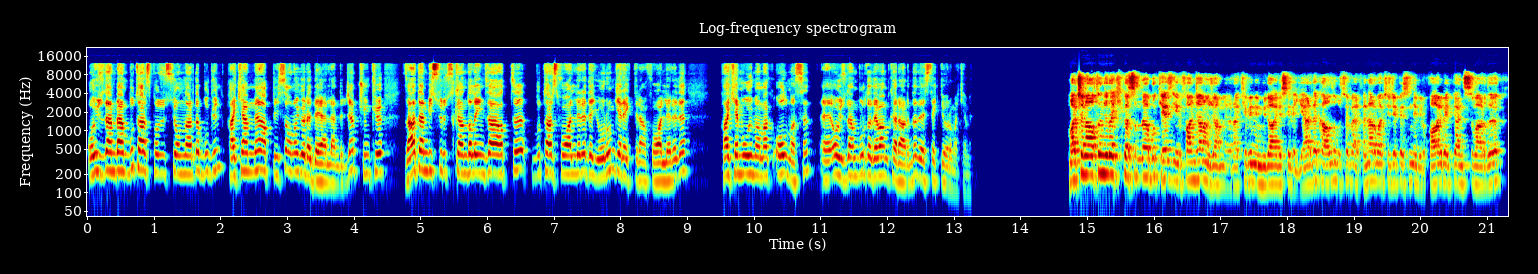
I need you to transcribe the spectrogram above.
O yüzden ben bu tarz pozisyonlarda bugün hakem ne yaptıysa ona göre değerlendireceğim. Çünkü zaten bir sürü skandala imza attı. Bu tarz faullere de yorum gerektiren faullere de hakeme uymamak olmasın. E, o yüzden burada devam kararında destekliyorum hakemi. Maçın 6. dakikasında bu kez İrfan Can hocam rakibinin müdahalesiyle yerde kaldı. Bu sefer Fenerbahçe cephesinde bir faul beklentisi vardı.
